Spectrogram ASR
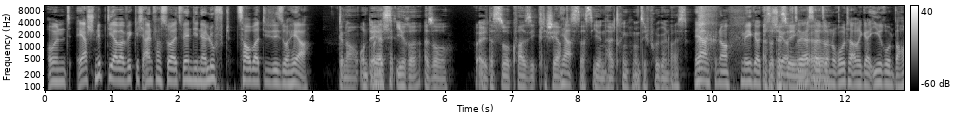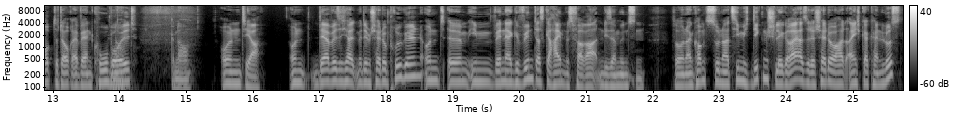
Und er schnippt die aber wirklich einfach so, als wären die in der Luft, zaubert die die so her. Genau. Und er ist ihre, also, weil das so quasi klischeehaft Ja. ist, dass die ihn halt trinken und sich prügeln, weißt Ja, genau, mega Also klischeehaft. deswegen, so, er ist halt äh, so ein rothaariger Ire und behauptet auch, er wäre ein Kobold. Genau. Und ja. Und der will sich halt mit dem Shadow prügeln und ähm, ihm, wenn er gewinnt, das Geheimnis verraten dieser Münzen. So, und dann kommt es zu einer ziemlich dicken Schlägerei. Also der Shadow hat eigentlich gar keine Lust,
